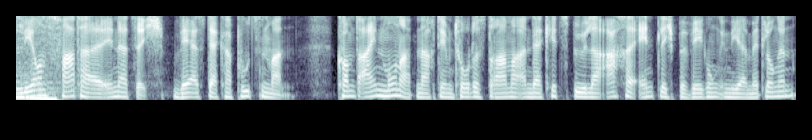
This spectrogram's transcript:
Leons Vater erinnert sich. Wer ist der Kapuzenmann? Kommt ein Monat nach dem Todesdrama an der Kitzbühler Ache endlich Bewegung in die Ermittlungen?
